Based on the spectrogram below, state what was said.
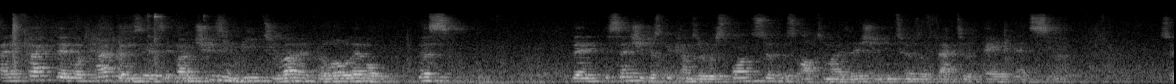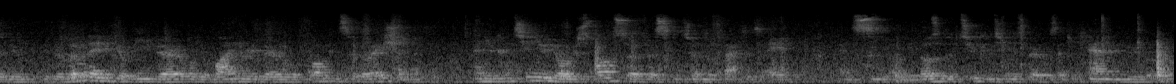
And in fact, then what happens is if I'm choosing B to run at the low level, this then essentially just becomes a response surface optimization in terms of factor A and C. So you, you've eliminated your B variable, your binary variable from consideration, and you continue your response surface in terms of factors A and C only. Those are the two continuous variables that you can move around.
